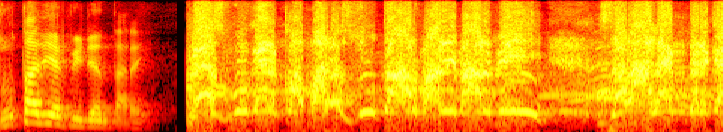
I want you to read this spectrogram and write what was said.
জুতা দিয়ে ফিডেন তারে। ফেসবুকের কপালে সুতার বাড়ি মারবি যারা আলেমদেরকে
